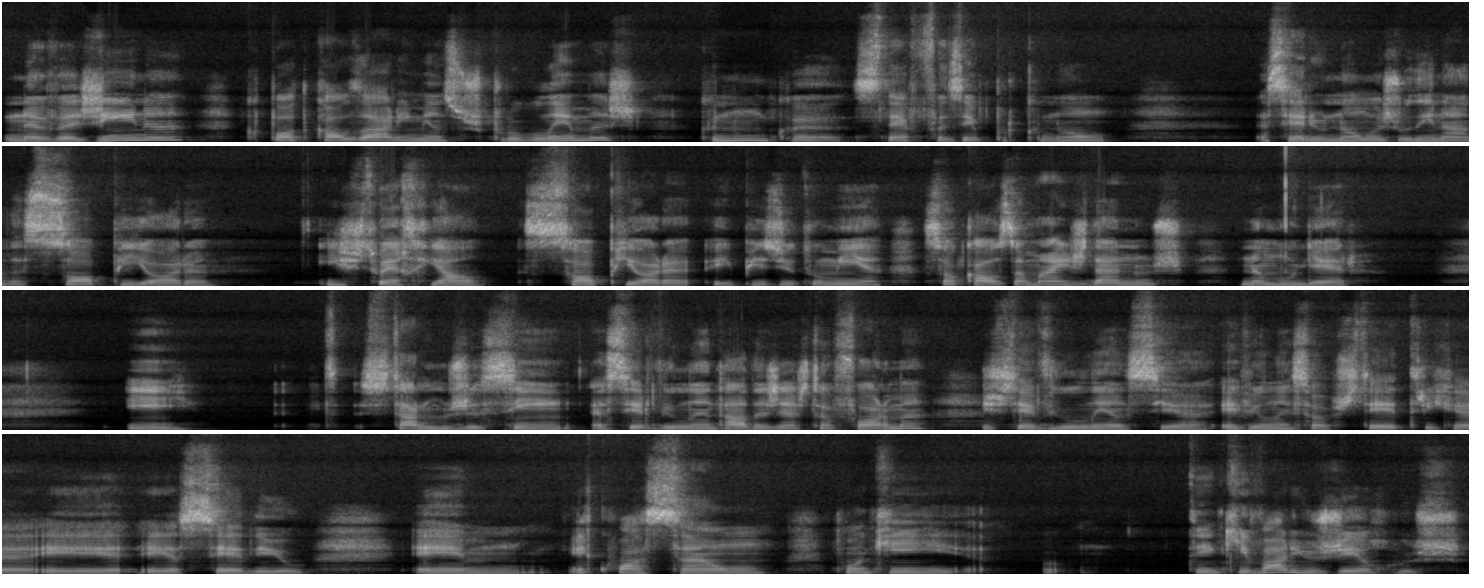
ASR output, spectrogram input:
na vagina, que pode causar imensos problemas, que nunca se deve fazer porque não, a sério, não ajuda em nada, só piora. Isto é real. só piora a episiotomia, só causa mais danos na mulher. E estarmos assim a ser violentadas desta forma, isto é violência, é violência obstétrica, é, é assédio, é, é coação. Estão aqui, tem aqui vários erros,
